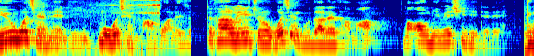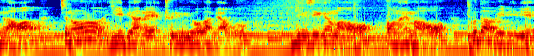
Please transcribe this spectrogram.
ရိုးရိုးဝက်ချန်နဲ့ဒီမှုတ်ဝက်ချန်ပါကွာလဲဆိုတခါလေကျွန်တော်ဝက်ချန်ကူတာတဲ့အခါမှာမအောင်မြင်ပဲရှိနေတယ်တဲ့မင်္ဂလာပါကျွန်တော်တော့ရေပြားနဲ့အထွေထွေယောဂများကိုဒီစည်းကမ်းမှာရောအွန်လိုင်းမှာရောကုသပေးနေတဲ့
